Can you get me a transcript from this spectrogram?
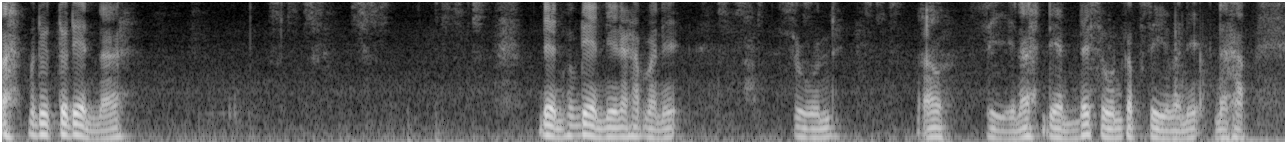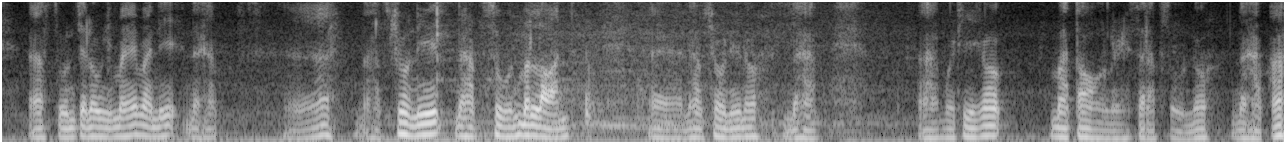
อะมาดูตัวเด่นนะ เด่นพวกเด่นนี้นะครับวันนี้ศูนย์เอาสี่นะ เด่นได้ศูนย์กับสี่วันนี้นะครับอะศูนย์จะลงอีกไหมวันนี้นะครับ นะครับช่วงนี้นะครับศูนย์มันหลอนนะครับช่วงนี้เนาะนะครับบางทีก็มาตองเลยสลับศูนย์เนาะนะครับอะ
